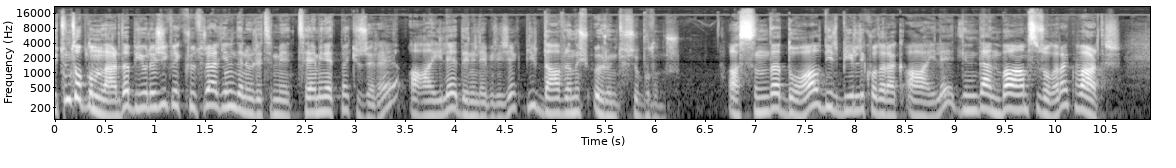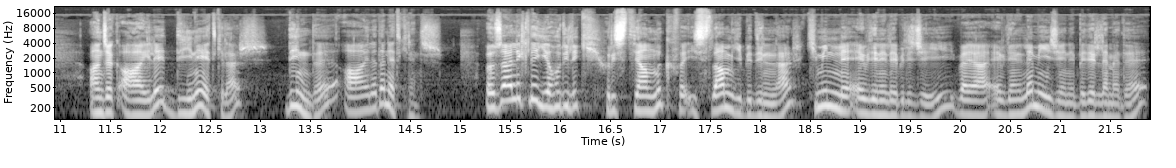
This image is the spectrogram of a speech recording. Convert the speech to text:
bütün toplumlarda biyolojik ve kültürel yeniden üretimi temin etmek üzere aile denilebilecek bir davranış örüntüsü bulunur. Aslında doğal bir birlik olarak aile dinden bağımsız olarak vardır. Ancak aile dini etkiler, din de aileden etkilenir. Özellikle Yahudilik, Hristiyanlık ve İslam gibi dinler kiminle evlenilebileceği veya evlenilemeyeceğini belirlemede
